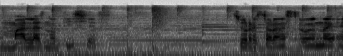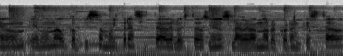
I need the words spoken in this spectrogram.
malas noticias su restaurante estaba en una, autopista muy transitada de los Estados Unidos, la verdad no recuerdo en qué estado.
